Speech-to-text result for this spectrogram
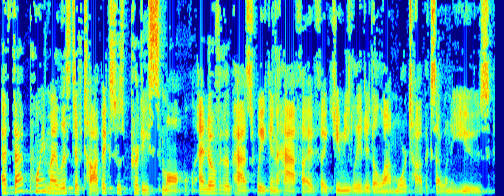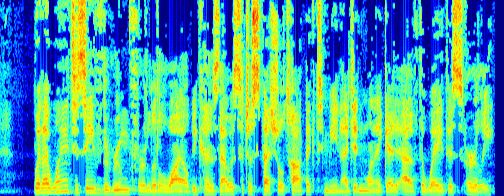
At that point, my list of topics was pretty small, and over the past week and a half, I've accumulated a lot more topics I want to use. But I wanted to save the room for a little while because that was such a special topic to me, and I didn't want to get it out of the way this early.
